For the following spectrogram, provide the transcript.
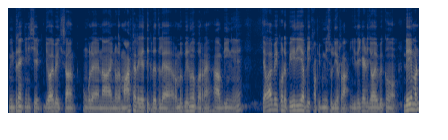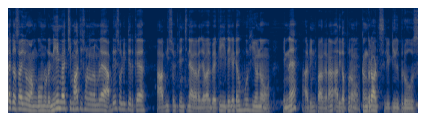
மிட்ரேங்க் இனிஷியேட் ஜவாபேக் சாங் உங்களை நான் என்னோட மாஸ்டரை ஏற்றுக்கிறதுல ரொம்ப பெருமைப்படுறேன் அப்படின்னு ஜவாபேக்கோட பேரையே அப்படியே காப்பி பண்ணி சொல்லிடுறான். இதை கேட்ட ஜவாபேக்கும் டே மண்டகசாயும் அங்கே உன்னோட நேம் ஆச்சு மாற்றி சொல்லணும்ல அப்படியே சொல்லிட்டு இருக்க அப்படின்னு சொல்லி டென்ஷன் ஆகிறான் ஜவாபேக்கு இதை கேட்ட ஹூஹியனும் என்ன? அப்படின்னு பார்க்குறான். அதுக்கப்புறம் கங்க்ராட்ஸ் லிட்டில் ப்ரோஸ்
